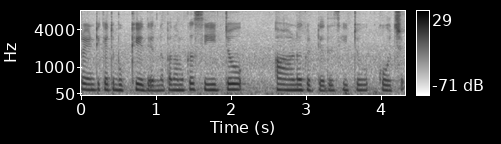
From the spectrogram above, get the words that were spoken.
ട്രെയിൻ ടിക്കറ്റ് ബുക്ക് ചെയ്തിരുന്നു. അപ്പോൾ നമുക്ക് സീറ്റു ആണ് കിട്ടിയത്. സീറ്റു കോച്ച്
